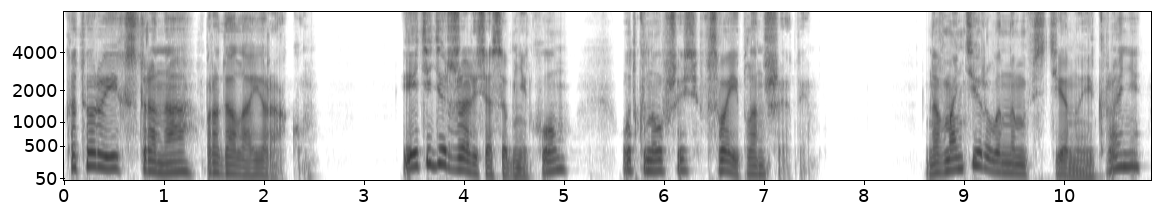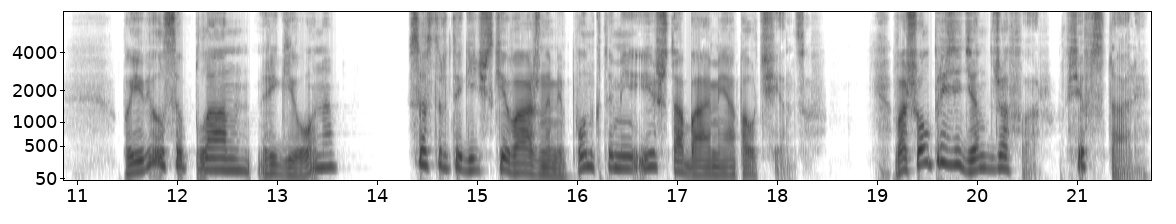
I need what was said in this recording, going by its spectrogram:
которые их страна продала Ираку. Эти держались особняком, уткнувшись в свои планшеты. На вмонтированном в стену экране появился план региона со стратегически важными пунктами и штабами ополченцев. Вошел президент Джафар. Все встали.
